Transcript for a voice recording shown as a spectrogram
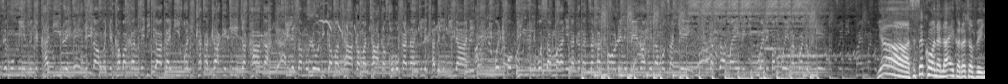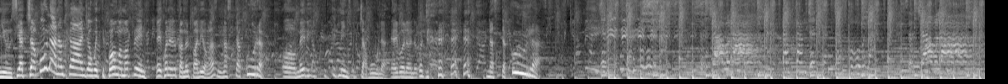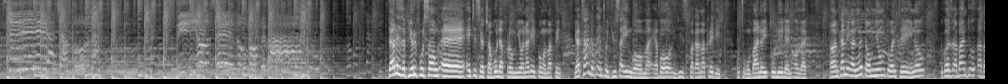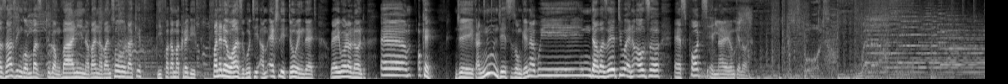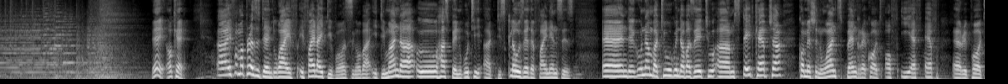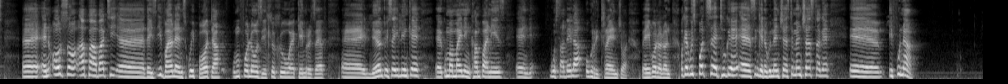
nkolobetse mo metso ke kgadilwe letlapa ke kgabagantse dikaka dikgwa ditlhakatlhake ke ja kgaka. Ke letsa molodi ka matlhaka matlhaka kgobokanang ke letlhabele dinane. Ke bone bophiri le bosamane. Nakana tsa ga tlholwe le melo a mela mo sakeng. Ka tsamaele ke bua le bakwena kwa nokeng. Ya sisekhona la egarage avenue. Siyajabula namhlanje with Bongo Muffin. Hey khona ligama elibhaliwe ngazi Nastakura or maybe it, it, it means ukujabula yayibona lento kodwa Nastakura That is a beautiful song eh ethi siyajabula from yona ke iBongo Muffin. Yathanda ukintroduce ingoma yabo ngizifaka ama credit ukuthi ngubani oyiculile and all that. Um mhlawumbe nganceda omnye umuntu one day you know because abantu abazazi ingoma baziculwa ngubani nabani nabani so like if ngifaka ama credit fanele wazi ukuthi I'm actually doing that. Uyayibona lonto. Um okay. nje kancinci nje sizongena kwindaba zethu and also uh, sports and nayo yonke lonto Hey, okay. Uh, ifoma president wife ifile divorce ngoba idemanda uhusband ukuthi uh, disclose the finances. And uh, ku number 2 kwindaba zethu um state capture commission wants bank records of EFF uh, report. Uh, and also apha bathi uh, there is e-violence kwi-border umfolozi ihluhluwe game reserve eh le nto iseyilinke eh, kuma mining companies and kusabela ukuretrenchwa. Uyayibona lona? Okay kwisport sethu ke eh, singene kwiManchester. Manchester ke eh ifuna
